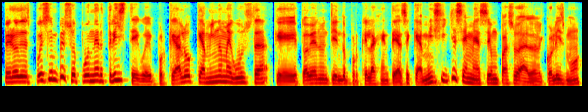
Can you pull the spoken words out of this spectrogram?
Pero después se empezó a poner triste, güey, porque algo que a mí no me gusta, que todavía no entiendo por qué la gente hace, que a mí sí ya se me hace un paso al alcoholismo,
